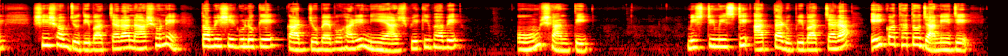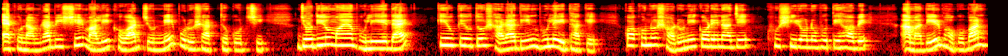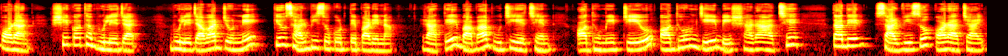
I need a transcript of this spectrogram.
সেসব যদি বাচ্চারা না শোনে, তবে সেগুলোকে কার্য ব্যবহারে নিয়ে আসবে কীভাবে? ওম শান্তি। মিষ্টি মিষ্টি আত্মারূপী বাচ্চারা, এই কথা তো জানে যে এখন আমরা বিশ্বের মালিক হওয়ার জন্যে পুরুষার্থ করছি। যদিও মায়া ভুলিয়ে দেয়, কেউ কেউ তো সারা দিন ভুলেই থাকে। কখনো স্মরণই করে না যে খুশির অনুভূতি হবে। আমাদের ভগবান পড়ান সে কথা ভুলে যায়। ভুলে যাওয়ার জন্যে কেউ সার্ভিসও করতে পারে না। রাতে বাবা বুঝিয়েছেন, অধমের চেয়েও অধম যে বেশ্যারা আছে, তাদের সার্ভিসও করা চাই।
